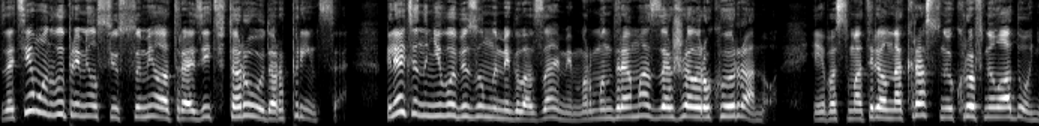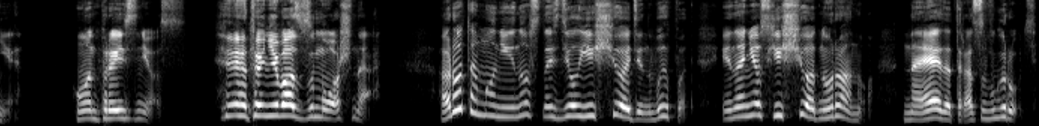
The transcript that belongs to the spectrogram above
Затем он выпрямился и сумел отразить второй удар принца. Глядя на него безумными глазами, Мурмандрамас зажал рукой рану и посмотрел на красную кровь на ладони. Он произнес. «Это невозможно!» Рота молниеносно сделал еще один выпад и нанес еще одну рану, на этот раз в грудь.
